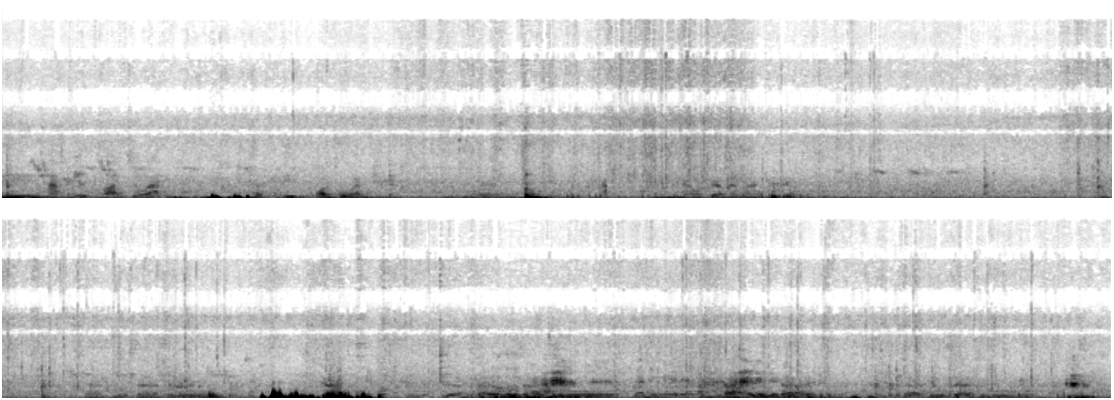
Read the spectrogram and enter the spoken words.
ณีพักดีพรชวนทักษิพรสุวรรณเอออันนี้เอาเสื่อมอะไรมาคือสาธุสาธุสาธุสาธุสาธุ ตอนนี้ไม่ได้มา สาธุสา ธุ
